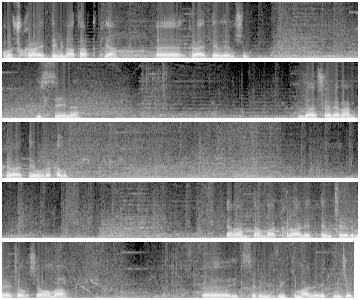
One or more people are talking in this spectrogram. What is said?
Ama şu kraliyet devini at artık ya. Ee, kraliyet devi demişim. X yayını. Güzel. Şöyle hemen bir kraliyet devi bırakalım. Hemen bir tane daha kraliyet devi çevirmeye çalışacağım ama ee, iksirimiz büyük ihtimalle yetmeyecek.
